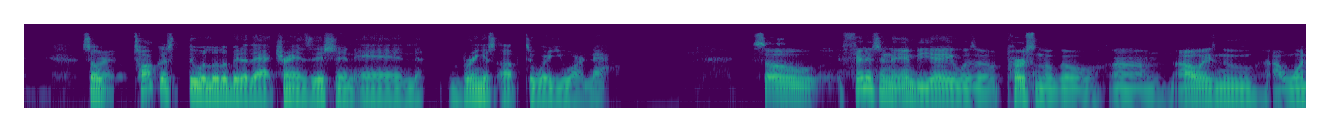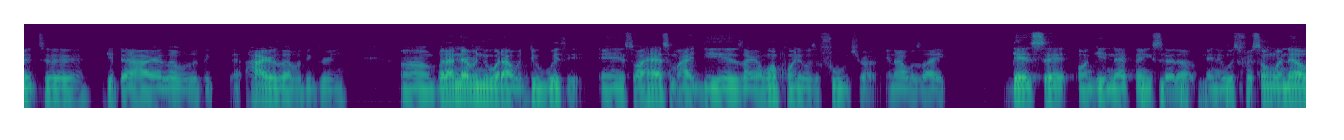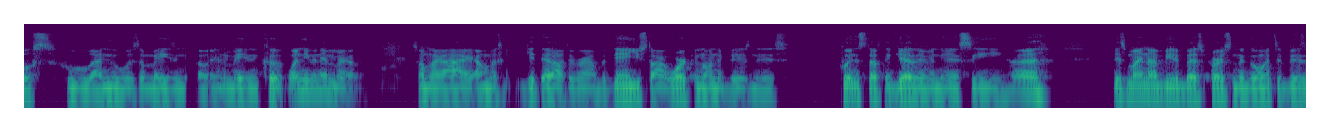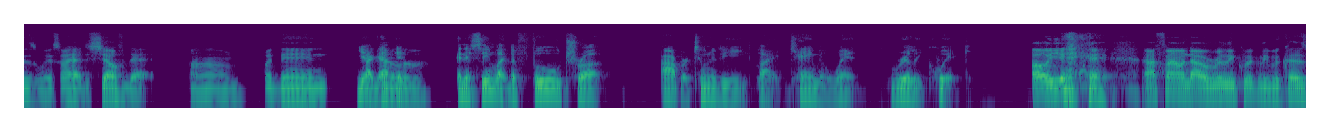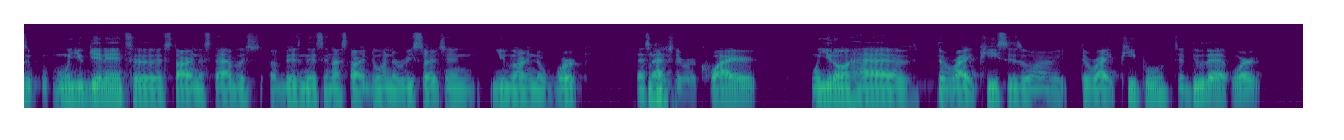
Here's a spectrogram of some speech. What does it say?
So Right. talk us through a little bit of that transition and bring us up to where you are now. So finishing the MBA was a personal goal. Um, I always knew I wanted to get that higher level of the higher level degree, um, but I never knew what I would do with it. And so I had some ideas. Like at one point, it was a food truck, and I was like dead set on getting that thing set up. and it was for someone else who I knew was amazing, uh, an amazing cook. wasn't even in Maryland. So I'm like, all right, I must get that off the ground. But then you start working on the business, putting stuff together, and then see, uh, this might not be the best person to go into business with. So I had to shelf that. Um, but then Yeah, I got and, a and- little. and it seemed like the food truck opportunity like came and went really quick. Oh yeah, I found out really quickly because when you get into starting to establish a business, and I started doing the research, and you learn the work that's Mhm. actually required. When you don't have the right pieces or the right people to do that work,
